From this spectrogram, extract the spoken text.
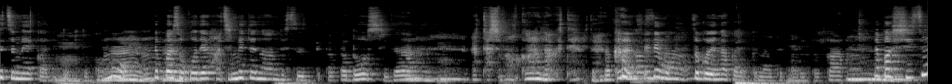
説明会の時とかも、うんやっぱりそこで初めてなんですって方同士が、うん私もわからなくて、みたいな感じで、でもそこで仲良くなってたりとか、うん。やっぱ自然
